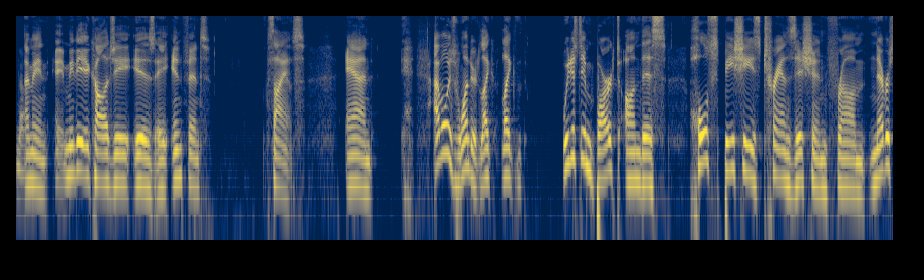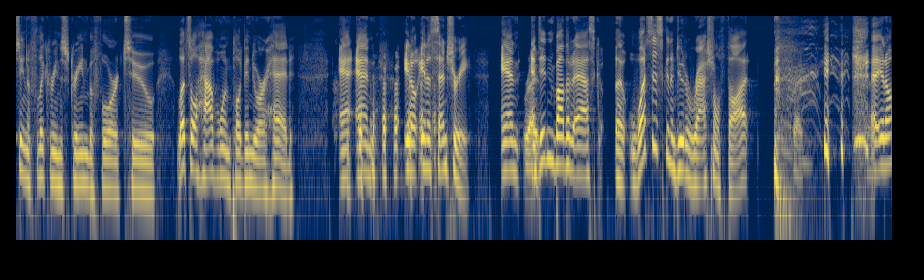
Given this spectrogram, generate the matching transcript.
No. I mean, media ecology is a infant science, and I've always wondered, like, like we just embarked on this whole species transition from never seen a flickering screen before to let's all have one plugged into our head, and, and you know, in a century, and right. and didn't bother to ask, uh, what's this going to do to rational thought? Right. you know,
